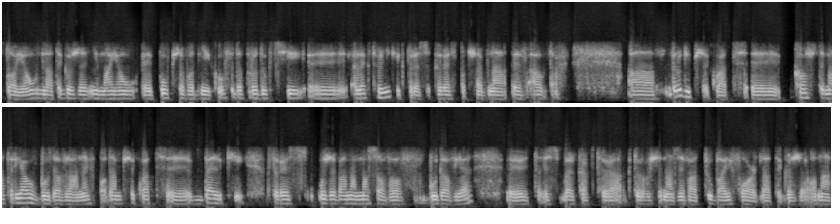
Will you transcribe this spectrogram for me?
stoją, dlatego że nie mają półprzewodników do produkcji elektroniki, która jest, potrzebna w autach. A drugi przykład, koszty materiałów budowlanych. Podam przykład y, belki, która jest używana masowo w budowie. Y, to jest belka, która, którą się nazywa 2x4, dlatego że ona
